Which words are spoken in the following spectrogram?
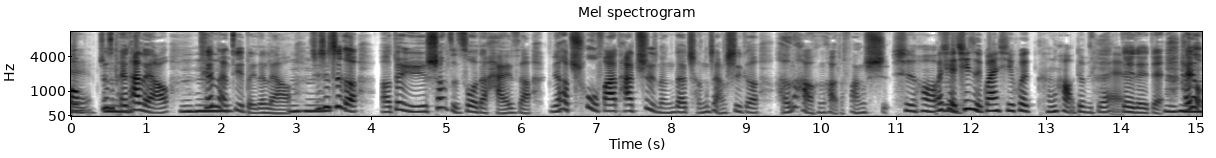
通，就是陪嗯。他聊，嗯天南地北的聊。嗯其实这个呃，对于双子座的孩子啊，你要触发他智能的成长，是一个很好很好的方式。是哈，而且嗯亲子关系会很好，对不对？，对对对，嗯还有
